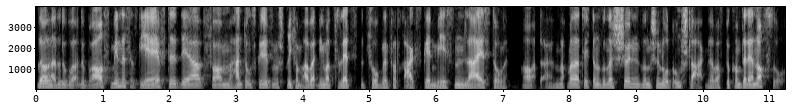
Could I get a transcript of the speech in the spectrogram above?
So, also du, du brauchst mindestens die Hälfte der vom Handlungsgehilfen, sprich vom Arbeitnehmer zuletzt bezogenen vertragsgemäßen Leistungen. Oh, da macht man natürlich dann so, eine schöne, so einen schönen Rundumschlag. Ne? Was bekommt er denn noch so?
